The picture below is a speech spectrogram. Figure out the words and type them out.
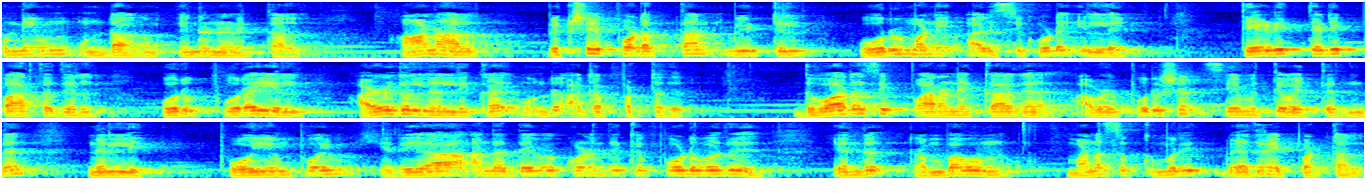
புண்ணியமும் உண்டாகும் என்று நினைத்தாள். ஆனால் பிக்ஷை போடத்தான் வீட்டில் ஒரு மணி அரிசி கூட இல்லை. தேடி தேடி பார்த்ததில் ஒரு புறையில் அழுகல் நெல்லிக்காய் ஒன்று அகப்பட்டது. துவாரசி பாரணைக்காக அவள் புருஷன் சேமித்து வைத்திருந்த நெல்லி போயும் போயும் எதையா அந்த தெய்வ குழந்தைக்கு போடுவது? என்று ரொம்பவும் மனசு குமுறி வேதனைப்பட்டாள்.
